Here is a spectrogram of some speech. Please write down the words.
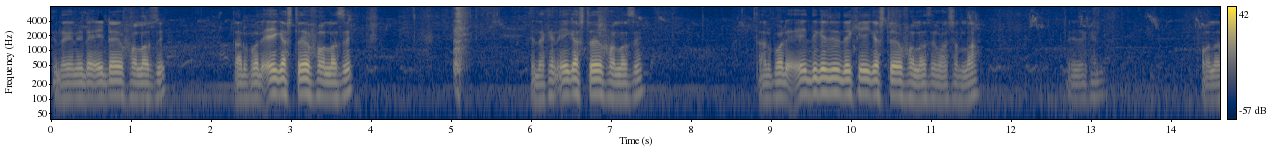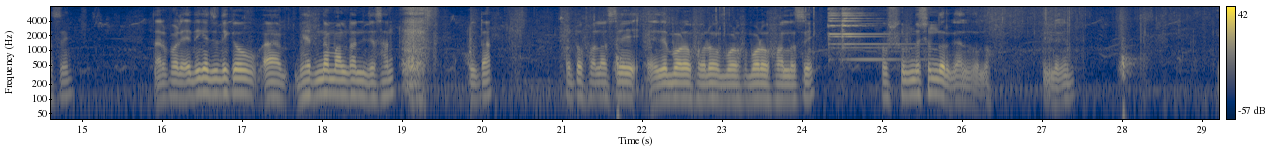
দেখেন, এটা এইটাই ফল আছে। তারপরে এই গাছটায় ফল আছে। দেখেন, এই গাছটায় ফল আছে। তারপরে এইদিকে যদি দেখি, এই গাছটায় ফল আছে মাসাল্লাহ এই দেখেন। ফল আছে। তারপরে এদিকে যদি কেউ ভেদনা মালটা নিতে চান ফলটা ছোট ফল আছে, এই যে বড় ফল, বড় বড় ফল আছে। খুব সুন্দর সুন্দর গাছগুলো। দেখেন, কি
